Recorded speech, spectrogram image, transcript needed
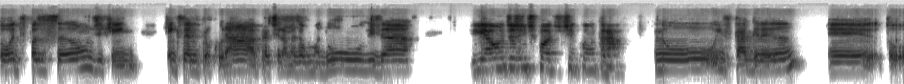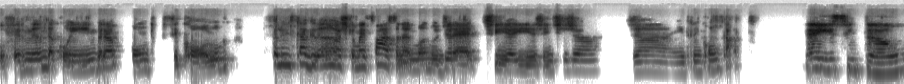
à disposição de quem, quem quiser me procurar para tirar mais alguma dúvida. E aonde a gente pode te encontrar? No Instagram, é, tô fernandacoimbra.psicóloga. Pelo Instagram, acho que é mais fácil, né? Manda o direct e aí a gente já, já entra em contato. É isso, então.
